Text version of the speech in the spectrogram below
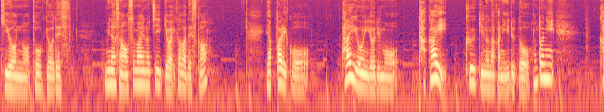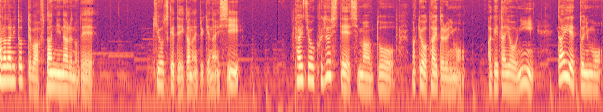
気温の東京です皆さんお住まいの地域はいかがですか？やっぱりこう体温よりも高い空気の中にいると本当に体にとっては負担になるので気をつけていかないといけないし体調を崩してしまうと、まあ、今日タイトルにも挙げたようにダイエットにも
